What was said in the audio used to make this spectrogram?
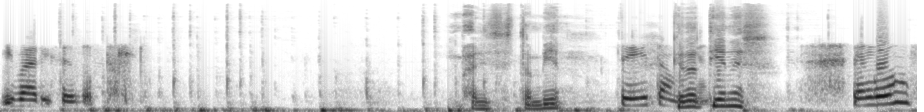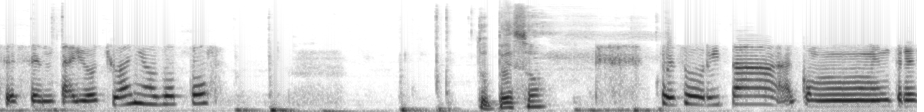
Y varices, doctor. Varices también. Sí, ¿Qué también. edad tienes? Tengo 68 años, doctor. ¿Tu peso? Peso ahorita como entre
